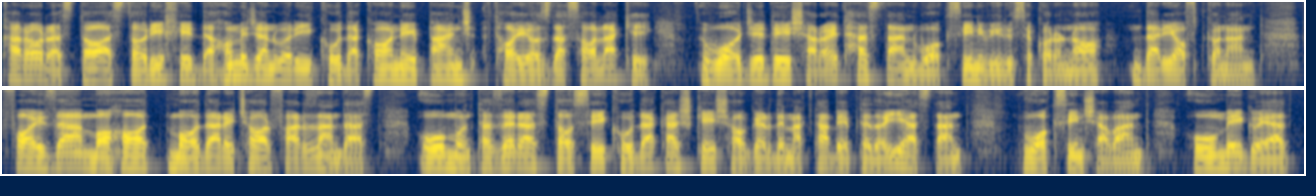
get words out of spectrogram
قرار است تا از تاریخ دهم جنوری کودکان 5 تا 11 ساله که واجد شرایط هستند واکسین ویروس کرونا دریافت کنند. فایزه ماهات مادر چهار فرزند است. او منتظر است تا سه کودکش که شاگرد مکتب ابتدایی هستند واکسین شوند. او می گوید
